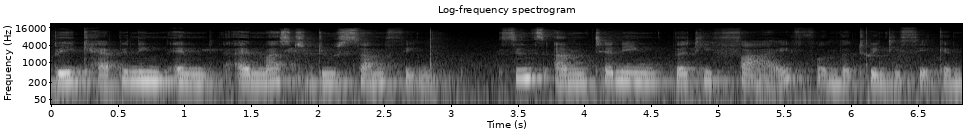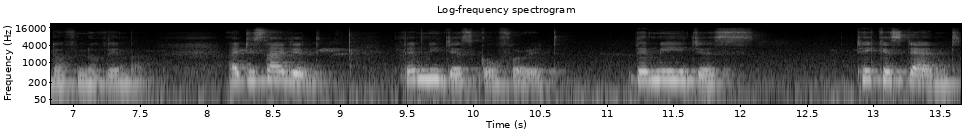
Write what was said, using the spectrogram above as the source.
big happening, and I must do something. Since I'm turning 35 on the 22nd of November, I decided let me just go for it. Let me just take a stand,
